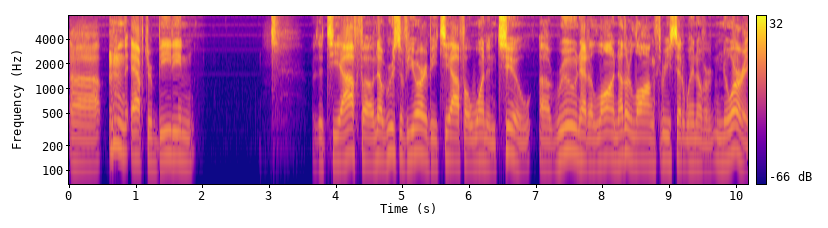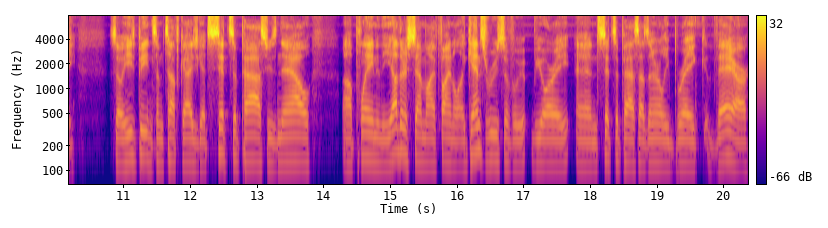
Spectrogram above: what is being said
uh, after beating, was it Tiafoe? No, Ruusuvuori beat Tiafoe 1 and 2. Uh, Rune had a long, another long three set win over Norrie. So he's beating some tough guys. You got Tsitsipas, who's now uh, playing in the other semifinal against Ruusuvuori, and Tsitsipas has an early break there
